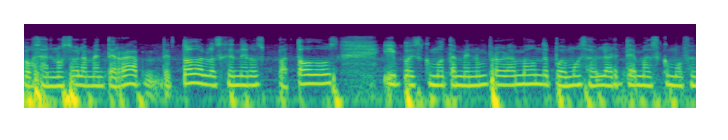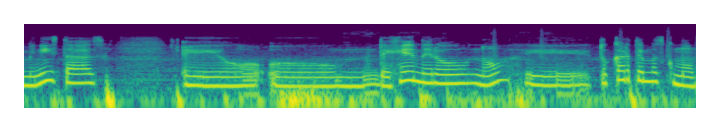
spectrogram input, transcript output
o sea, no solamente rap, de todos los géneros para todos y pues como también un programa donde podemos hablar temas como feministas eh, o, de género, ¿no? Eh, tocar temas como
